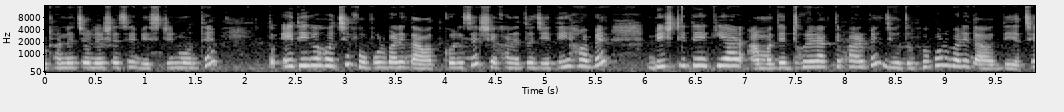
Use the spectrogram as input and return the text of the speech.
উঠানে চলে এসেছে বৃষ্টির মধ্যে। তো এইদিকে হচ্ছে ফুপুর বাড়ি দাওয়াত করেছে, সেখানে তো যেতেই হবে। বৃষ্টিতে কি আর আমাদের ধরে রাখতে পারবে? যেহেতু ফুপুর বাড়ি দাওয়াত দিয়েছে,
